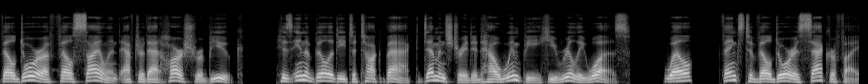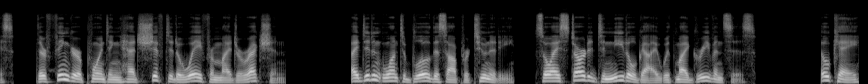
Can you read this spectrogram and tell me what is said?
Veldora fell silent after that harsh rebuke. His inability to talk back demonstrated how wimpy he really was. Well, thanks to Veldora's sacrifice, their finger pointing had shifted away from my direction. I didn't want to blow this opportunity, so I started to needle Guy with my grievances. Okay,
